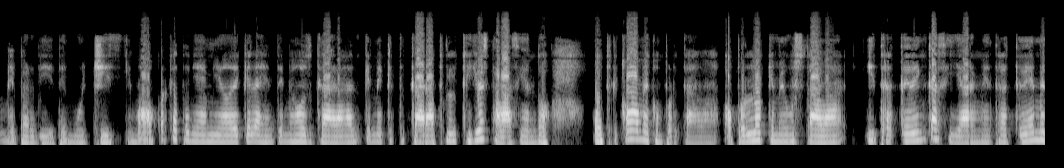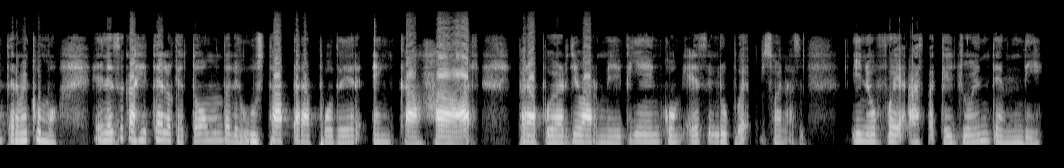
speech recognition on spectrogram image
me perdí de muchísimo porque tenía miedo de que la gente me juzgara, que me criticara por lo que yo estaba haciendo o por cómo me comportaba o por lo que me gustaba y traté de encasillarme, traté de meterme como en esa cajita de lo que a todo el mundo le gusta para poder encajar, para poder llevarme bien con ese grupo de personas. Y no fue hasta que yo entendí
